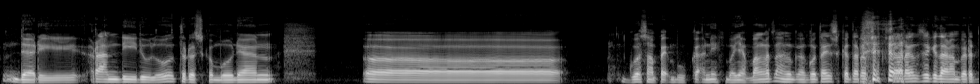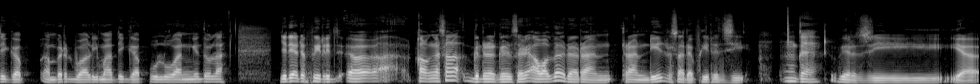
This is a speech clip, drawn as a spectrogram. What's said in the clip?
dari Randi dulu, terus kemudian eh gue sampai buka nih banyak banget ang- anggotanya sekitar sekarang itu sekitar hampir tiga hampir 25 30-an gitu lah. Jadi ada Firzi eh, kalau nggak salah generasi awal tuh ada Ran, Randi terus ada Firzi. Oke. Firzi ya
